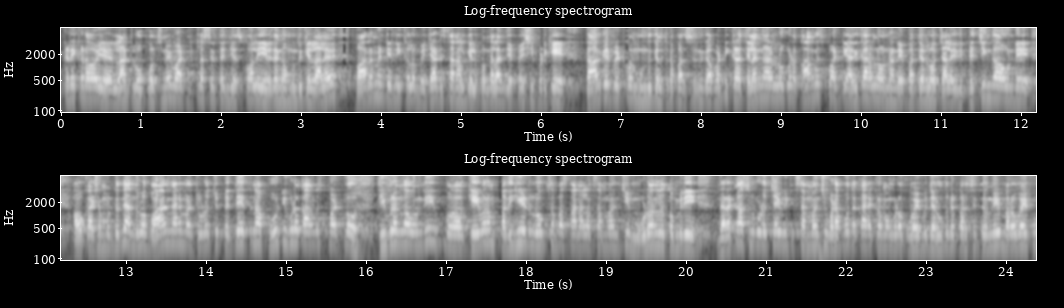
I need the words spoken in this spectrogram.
ఎక్కడెక్కడ ఎలాంటి లోపాలు ఉన్నాయి వాటిని ఎట్లా సిద్ధం చేసుకోవాలి. ఏ విధంగా ముందుకెళ్ళాలి? పార్లమెంట్ ఎన్నికల్లో మెజార్టీ స్థానాలు గెలుపొందాలని చెప్పేసి ఇప్పటికే టార్గెట్ పెట్టుకొని ముందుకెళ్తున్న పరిస్థితి ఉంది కాబట్టి ఇక్కడ తెలంగాణలో కూడా కాంగ్రెస్ పార్టీ అధికారంలో ఉన్న నేపథ్యంలో చాలా ఇది పిచ్చింగ్గా ఉండే అవకాశం ఉంటుంది. అందులో భాగంగానే మనం చూడొచ్చు పెద్ద ఎత్తున పోటీ కూడా కాంగ్రెస్ పార్టీలో తీవ్రంగా ఉంది. కేవలం పదిహేడు లోక్సభ స్థానాలకు సంబంధించి మూడు వందల తొమ్మిది దరఖాస్తులు కూడా వచ్చాయి. వీటికి సంబంధించి వడపోత కార్యక్రమం కూడా ఒకవైపు జరుగుతున్న పరిస్థితి ఉంది. మరోవైపు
